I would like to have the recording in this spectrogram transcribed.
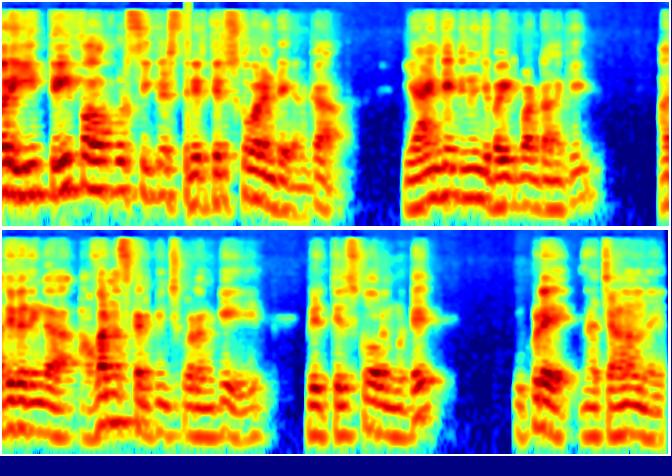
మరి ఈ త్రీ పవర్ఫుల్ సీక్రెట్స్ మీరు తెలుసుకోవాలంటే కనుక యాంగ్జైటీ నుంచి బయటపడడానికి అదేవిధంగా అవేర్నెస్ కల్పించుకోవడానికి మీరు తెలుసుకోవాలనుకుంటే ఇప్పుడే నా ఛానల్ని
